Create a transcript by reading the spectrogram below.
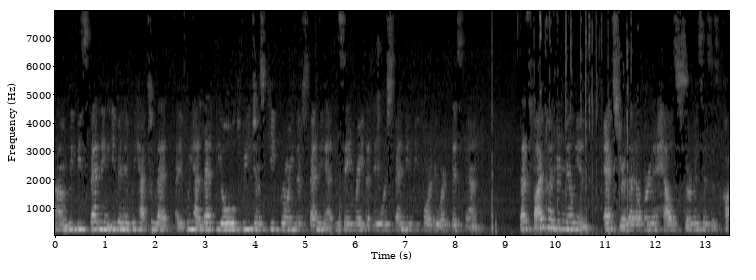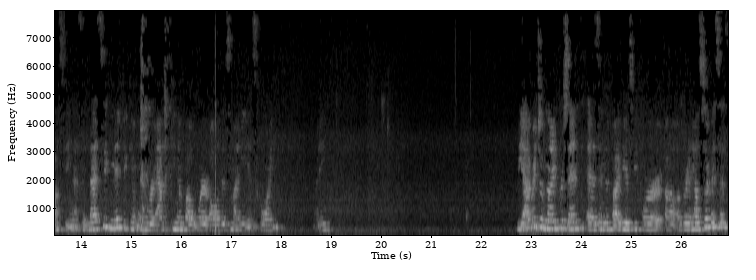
um, we'd be spending even if we had to let if we had let the old regions keep growing their spending at the same rate that they were spending before they were disbanded. That's 500 million extra that Alberta Health Services is costing us, and that's significant when we're asking about where all this money is going. Right? The average of 9% as in the five years before uh, Alberta Health Services.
